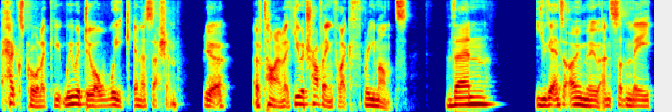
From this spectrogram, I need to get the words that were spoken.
hex crawl, like you- we would do a week in a session yeah, of time. Like you were traveling for like three months. Then you get into Omu, and suddenly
